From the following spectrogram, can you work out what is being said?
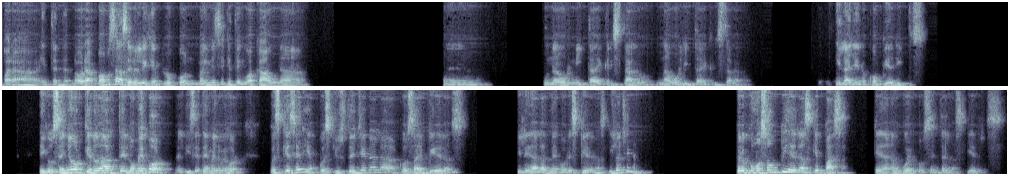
para entenderlo. Ahora, vamos a hacer el ejemplo con, imagínense que tengo acá una, eh, una urnita de cristal o una bolita de cristal y la lleno con piedritas. Digo, Señor, quiero darte lo mejor. Él dice, deme lo mejor. Pues, ¿qué sería? Pues que usted llena la cosa de piedras y le da las mejores piedras y lo llena. Pero como son piedras, ¿qué pasa? Quedan huecos entre las piedras.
